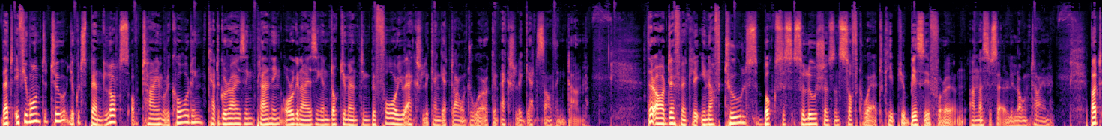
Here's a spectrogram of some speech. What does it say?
that if you wanted to, you could spend lots of time recording, categorizing, planning, organizing, and documenting before you actually can get down to work and actually get something done. There are definitely enough tools, boxes, solutions, and software to keep you busy for an unnecessarily long time. But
